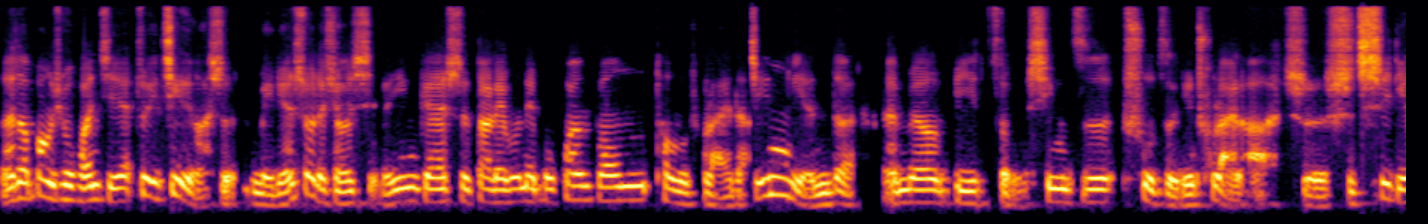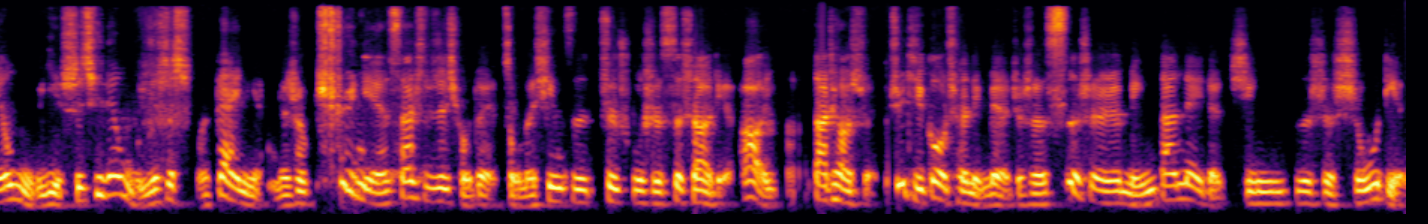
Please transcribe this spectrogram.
来到棒球环节，最近啊是美联社的消息，应该是大联盟内部官方透露出来的，今年的。MLB 总薪资数字已经出来了啊，是十七点五亿。十七点五亿是什么概念？就是去年三十支球队总的薪资支出是四十二点二亿啊，大跳水。具体构成里面就是四十人名单内的薪资是十五点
